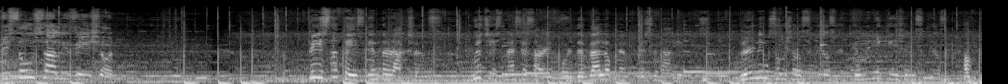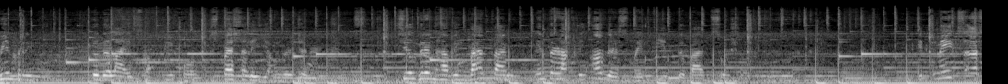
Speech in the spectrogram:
Resocialization Face-to-face -face interactions which is necessary for development personalities learning social skills and communication skills have been removed to the lives of people, especially younger generations. Children having bad time interacting others might lead to bad social skills. It makes us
